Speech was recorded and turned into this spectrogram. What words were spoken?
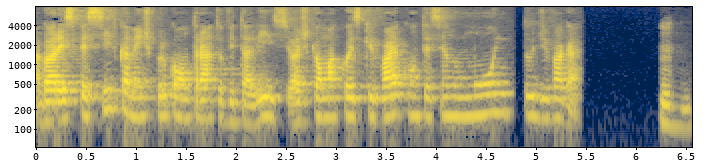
Agora, especificamente para o contrato vitalício, acho que é uma coisa que vai acontecendo muito devagar. Uhum.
